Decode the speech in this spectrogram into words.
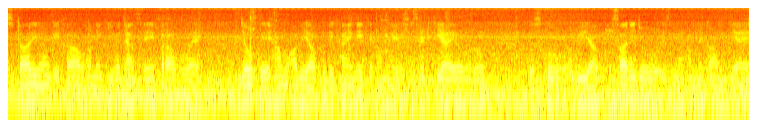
स्टारियों के ख़राब होने की वजह से ख़राब हुआ है, जो कि हम अभी आपको दिखाएँगे कि हमने उसे सेट किया है और उसको अभी आपको सारी जो इसमें हमने काम किया है,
